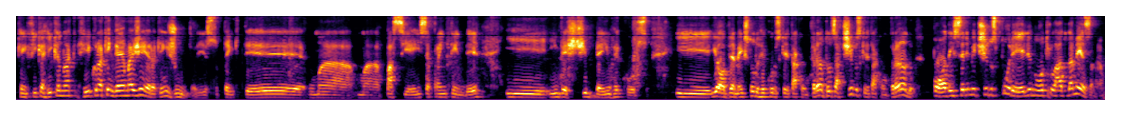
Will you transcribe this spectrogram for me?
Quem fica rico não, é, rico não é quem ganha mais dinheiro, é quem junta. Isso tem que ter uma, uma paciência para entender e investir bem o recurso. E, e, obviamente, todo o recurso que ele está comprando, todos os ativos que ele está comprando, podem ser emitidos por ele no outro lado da mesa. Né?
